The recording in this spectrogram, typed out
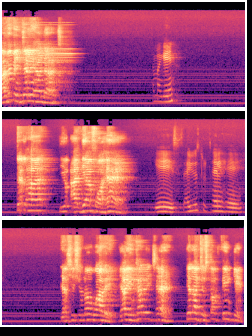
Have you been telling her that? Come again? Tell her you are there for her. Yes, I used to tell her. that she should not worry. Yeah, encourage her. Tell her to stop thinking.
